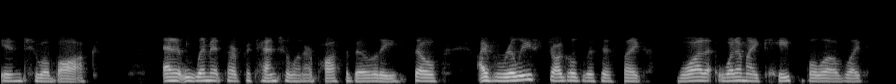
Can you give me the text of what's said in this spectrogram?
into a box and it limits our potential and our possibility. So I've really struggled with this like what what am I capable of? Like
